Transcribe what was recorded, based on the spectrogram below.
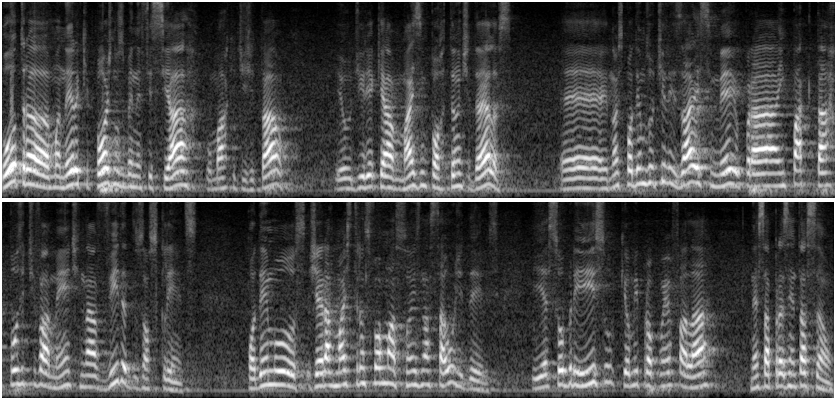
outra maneira que pode nos beneficiar o marketing digital, eu diria que é a mais importante delas, é, nós podemos utilizar esse meio para impactar positivamente na vida dos nossos clientes. Podemos gerar mais transformações na saúde deles. E é sobre isso que eu me proponho a falar nessa apresentação.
